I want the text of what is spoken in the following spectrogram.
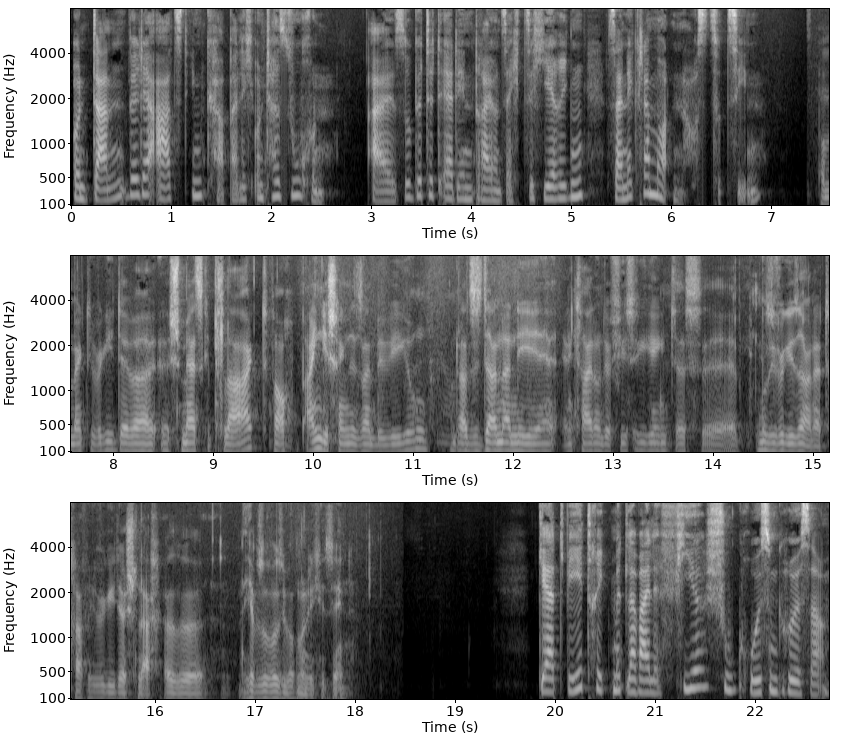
Und dann will der Arzt ihn körperlich untersuchen. Also bittet er den 63-Jährigen, seine Klamotten auszuziehen. Man merkte wirklich, der war äh, schmerzgeplagt, war auch eingeschränkt in seinen Bewegungen. Und als es dann an die Entkleidung der Füße ging, das äh, muss ich wirklich sagen, da traf mich wirklich der Schlag. Also ich habe sowas überhaupt noch nicht gesehen. Gerd W. trägt mittlerweile vier Schuhgrößen größer,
